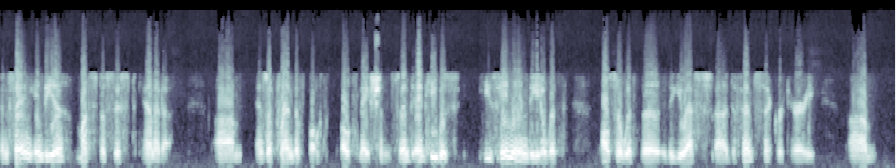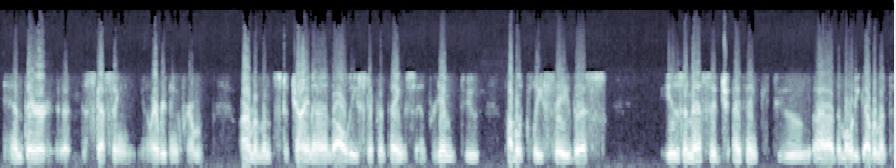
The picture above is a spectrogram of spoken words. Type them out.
and saying India must assist Canada um, as a friend of both both nations, and and he was he's in India with also with the the U.S. Uh, Defense Secretary, um, and they're uh, discussing you know everything from armaments to China and all these different things. And for him to publicly say this is a message, I think, to uh, the Modi government to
